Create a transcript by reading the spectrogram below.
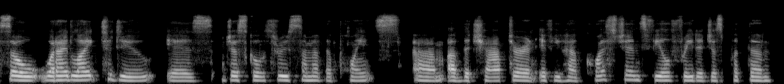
So, what I'd like to do is just go through some of the points um, of the chapter. And if you have questions, feel free to just put them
